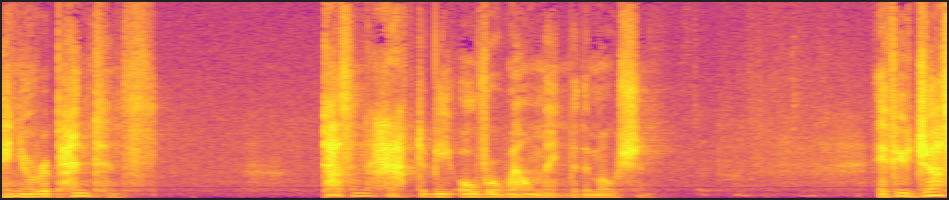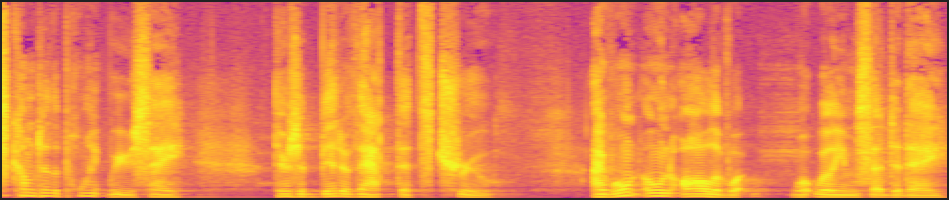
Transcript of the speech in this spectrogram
And your repentance doesn't have to be overwhelming with emotion. If you just come to the point where you say, there's a bit of that that's true. I won't own all of what, what William said today.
